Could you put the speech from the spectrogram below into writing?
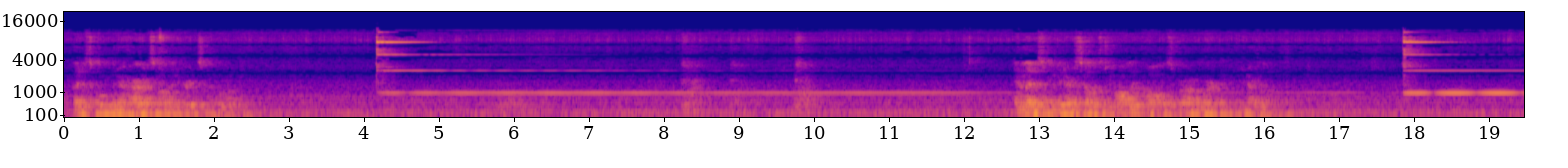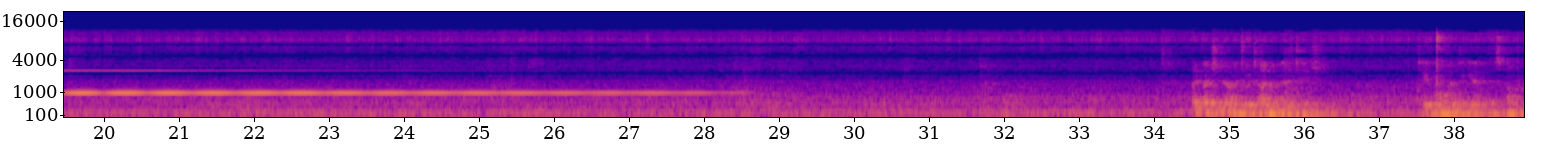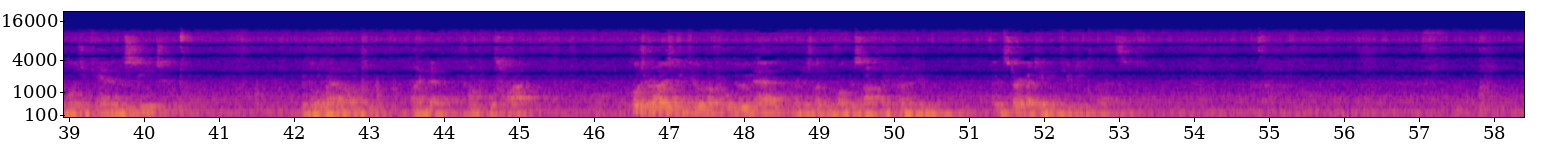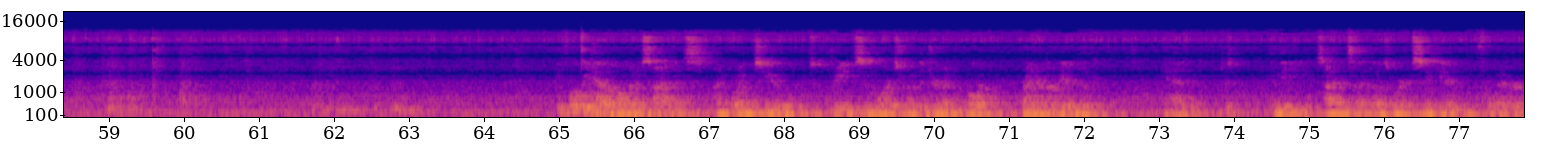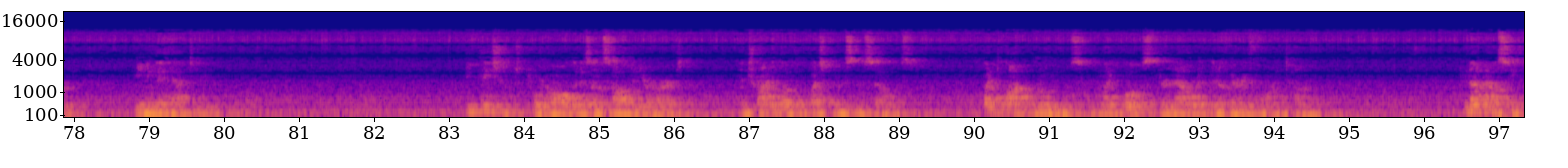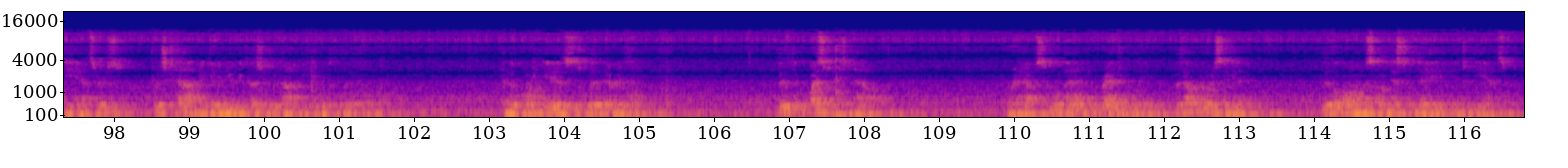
Let us hold in our hearts all that hurts in the world. And let us commit ourselves to all it calls for our work and our love. I invite you now into a time of meditation. Take a moment to get as comfortable as you can in the seat. We go around, find that comfortable spot. Close your eyes if you feel comfortable doing that, or just let them focus softly in front of you. And start by taking a few deep breaths. Before we have a moment of silence, I'm going to read some words from the German poet Rainer Maria Rilke. And just in the silence, let those words sink in for whatever meaning they have to you. Be patient toward all that is unsolved in your heart and try to love the questions themselves. Like locked rooms, and like books that are now written in a very foreign tongue. Do not now seek the answers, which cannot be given you because you would not be able to live them. And the point is to live everything. Live the questions now. Perhaps will then gradually, without noticing it, live along some distant day into the answer.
